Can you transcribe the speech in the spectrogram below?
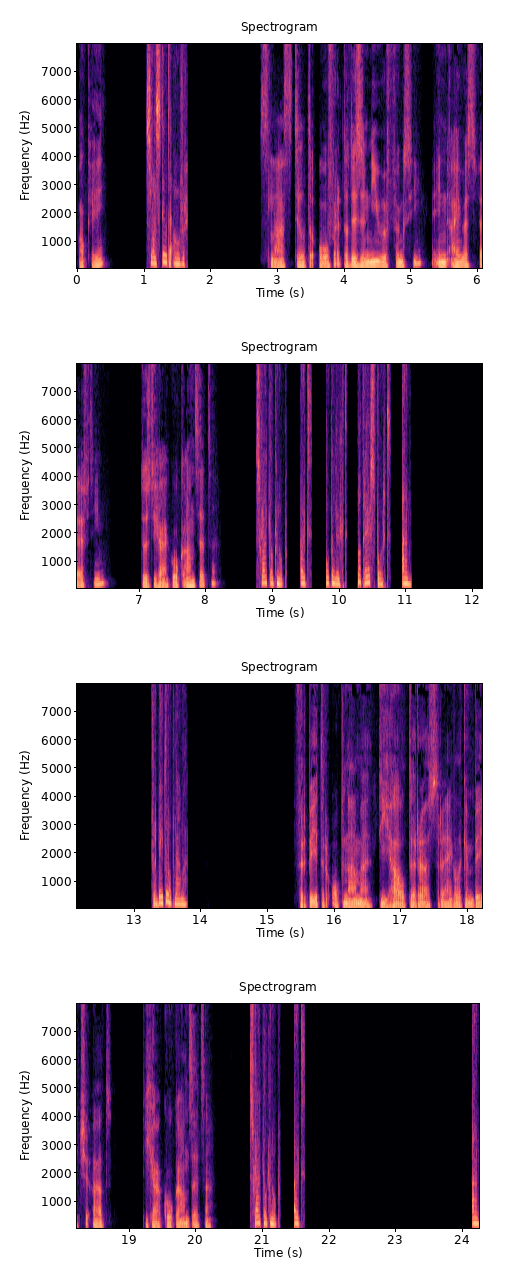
Oké. Sla stilte over. Sla stilte over. Dat is een nieuwe functie in iOS 15. Dus die ga ik ook aanzetten. Schakelknop. Uit. Openlucht. Batterijspoort. Aan. Verbeter opname. Verbeter opname, die haalt de ruis er eigenlijk een beetje uit. Die ga ik ook aanzetten. Schakelknop. Uit. Aan.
